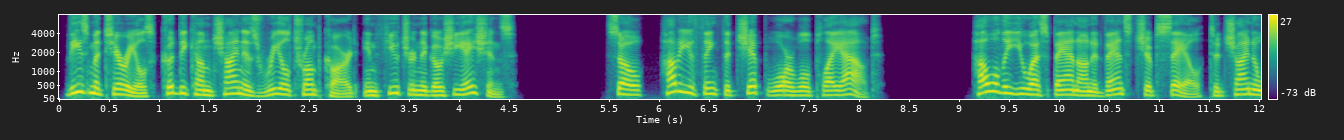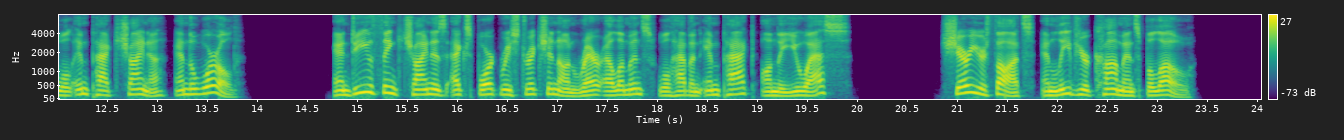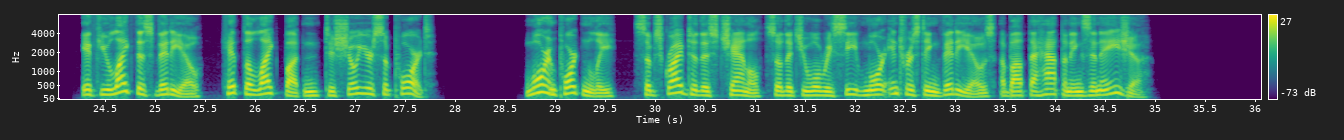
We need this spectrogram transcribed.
These materials could become China's real trump card in future negotiations. So, how do you think the chip war will play out? How will the US ban on advanced chip sale to China will impact China and the world? And do you think China's export restriction on rare elements will have an impact on the US? Share your thoughts and leave your comments below. If you like this video, hit the like button to show your support. More importantly, subscribe to this channel so that you will receive more interesting videos about the happenings in Asia.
